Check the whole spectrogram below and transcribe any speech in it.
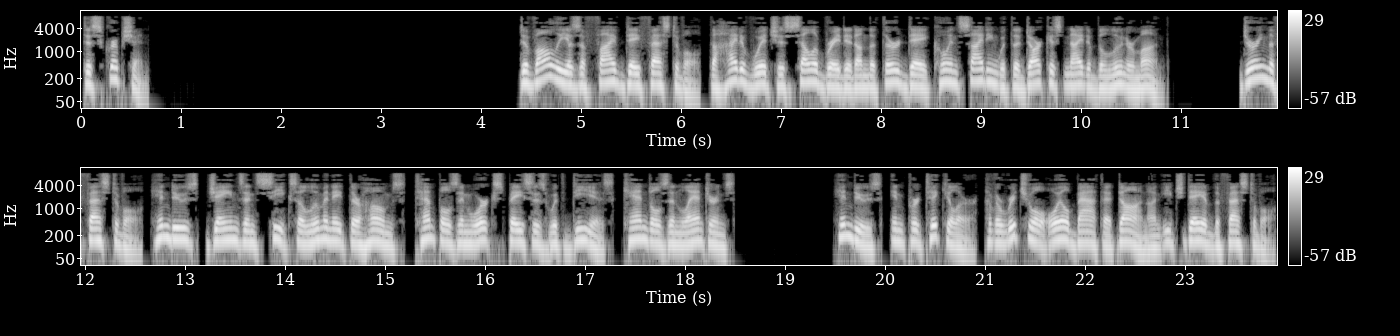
Description Diwali is a five-day festival, the height of which is celebrated on the third day coinciding with the darkest night of the lunar month. During the festival, Hindus, Jains and Sikhs illuminate their homes, temples and work spaces with diyas, candles and lanterns. Hindus, in particular, have a ritual oil bath at dawn on each day of the festival.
